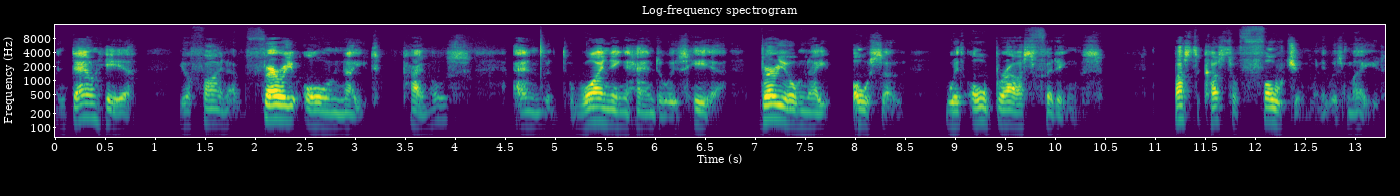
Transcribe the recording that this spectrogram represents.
And down here, you'll find a very ornate panels and the winding handle is here. Very ornate also, with all brass fittings. Must have cost a fortune when it was made.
